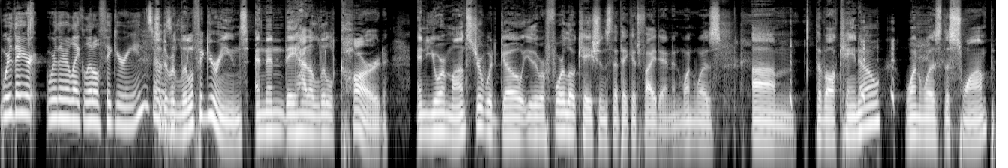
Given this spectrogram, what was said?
Were there were there like little figurines? So there were it- little figurines, and then they had a little card, and your monster would go. There were four locations that they could fight in, and one was um, the volcano, one was the swamp,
